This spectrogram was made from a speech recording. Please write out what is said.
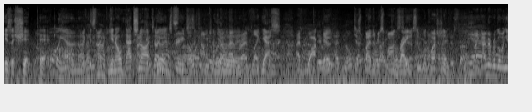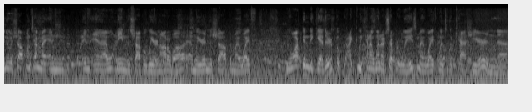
is a shit pick. Oh yeah, I can, I, You know, that's I not can tell you good. experiences at comic shops Yeah. I've had where I've like Yes. been- I've walked out just by the response Right. to a simple question. Like I remember going into a shop one time, and, and and I won't name the shop, but we were in Ottawa, and we were in the shop, and my wife. We walked in together, but I, we kind of went our separate ways. My wife went to the cashier, and uh,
